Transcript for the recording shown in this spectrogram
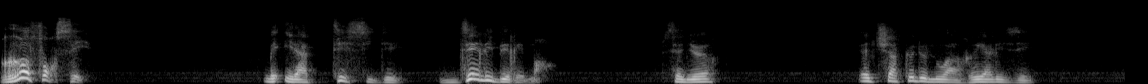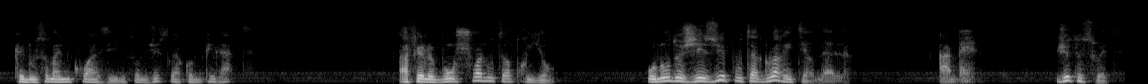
renforcer. Mais il a décidé délibérément, Seigneur, aide chacun de nous à réaliser que nous sommes à une croisée, nous sommes juste là comme Pilate. À faire le bon choix, nous t'en prions. Au nom de Jésus pour ta gloire éternelle. Amen. Je te souhaite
